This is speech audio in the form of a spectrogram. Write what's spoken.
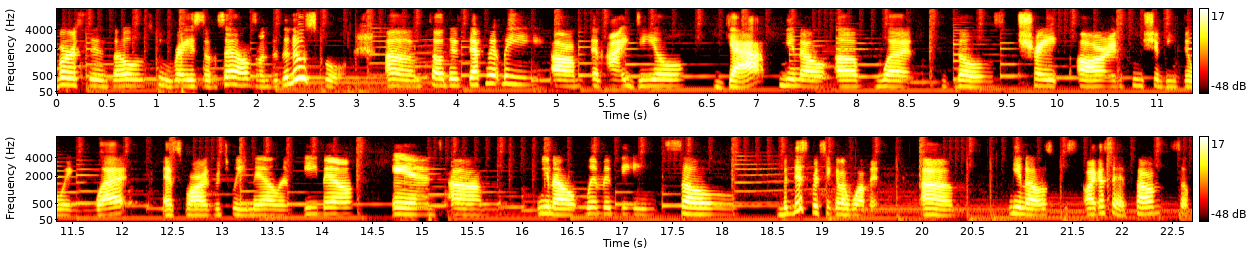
versus those who raise themselves under the new school. Um, so there's definitely um, an ideal gap, you know, of what those traits are and who should be doing what as far as between male and female. And, um, you know, women being so, but this particular woman, um, you know, like I said, some su-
